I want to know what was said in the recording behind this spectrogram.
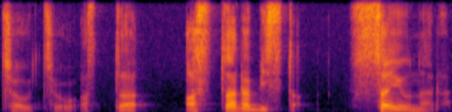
Ciao ciao。 Hasta、hasta la vista。さようなら。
